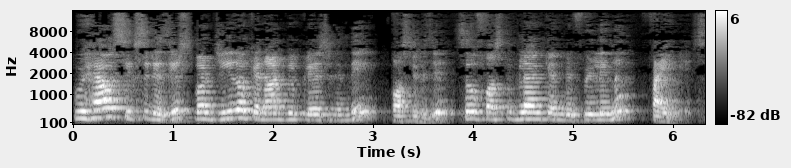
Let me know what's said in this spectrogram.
We have 6 digits but 0 cannot be placed in the first digit. So first blank can be filled in 5 ways.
